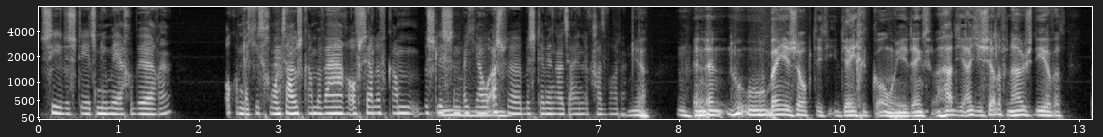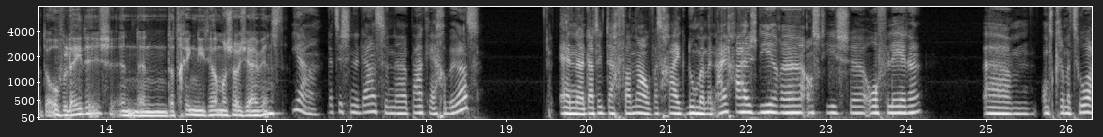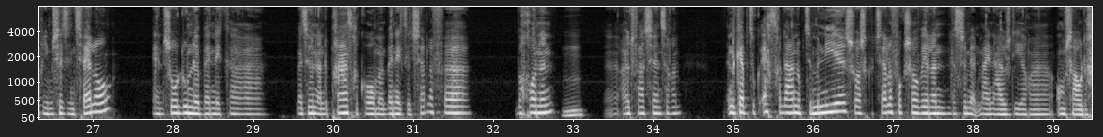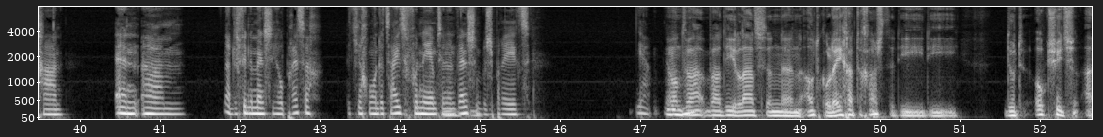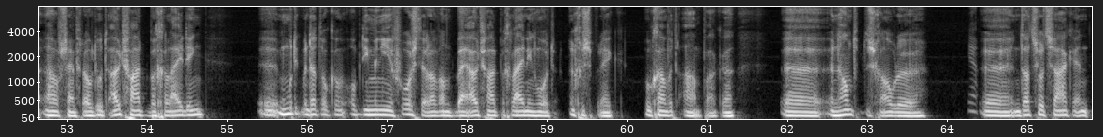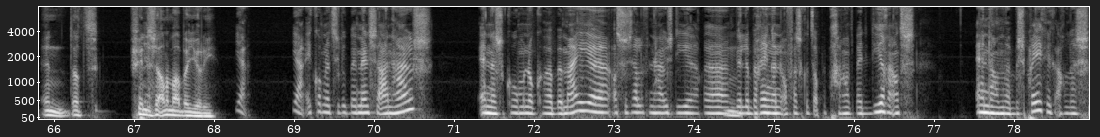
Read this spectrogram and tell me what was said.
zie je dus steeds nu meer gebeuren. Ook omdat je het gewoon thuis kan bewaren of zelf kan beslissen wat jouw asbestemming uiteindelijk gaat worden. Ja. Mhm. En, en hoe, hoe ben je zo op dit idee gekomen? Je denkt, had je, had je zelf een huisdier wat, wat overleden is en, en dat ging niet helemaal zoals jij wenst? Ja, dat is inderdaad een eh, paar keer gebeurd. En eh, dat ik dacht van, nou, wat ga ik doen met mijn eigen huisdier eh, als die is overleden? Ehm, ons crematorium zit in Twello. En zodoende ben ik met hun aan de praat gekomen en ben ik dit zelf begonnen, Hm? eh, uitvaartcentrum. En ik heb het ook echt gedaan op de manier zoals ik het zelf ook zou willen, dat ze met mijn huisdier eh, om zouden gaan. En ehm, nou, dat vinden mensen heel prettig. Dat je gewoon de tijd voor neemt en hun wensen bespreekt. Ja. Ja, Want we, we hadden hier laatst een, een oud collega te gast. Die, die doet ook zoiets, eh, of zijn vrouw doet uitvaartbegeleiding. Eh, moet ik me dat ook op die manier voorstellen? Want bij uitvaartbegeleiding hoort een gesprek. Hoe gaan we het aanpakken? Eh, een hand op de schouder. Ja. Dat soort zaken. En, en dat vinden Ja. ze allemaal bij jullie. ja, ik kom natuurlijk bij mensen aan huis. En eh, ze komen ook eh, bij mij eh, als ze zelf een huisdier Hmm. willen brengen. Of als ik het op heb gehaald bij de dierenarts. En dan bespreek ik alles.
